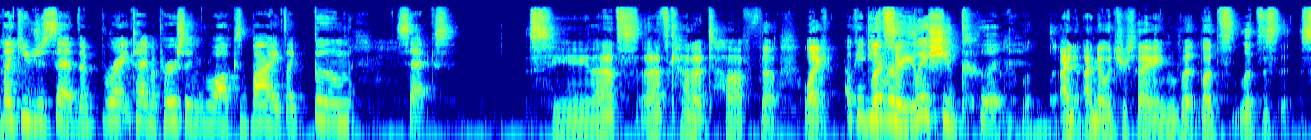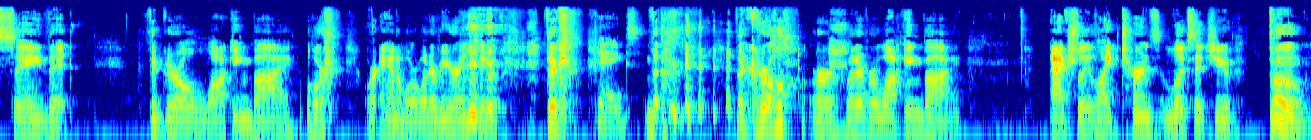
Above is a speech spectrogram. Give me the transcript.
like you just said, the right type of person walks by, it's like boom, sex. see, that's that's kind of tough though. Like, Okay, do you let's ever say wish you could? I, I know what you're saying, but let's let's say that the girl walking by, or or animal, or whatever you're into, the Pigs. the the girl or whatever walking by, actually like turns, looks at you, boom,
